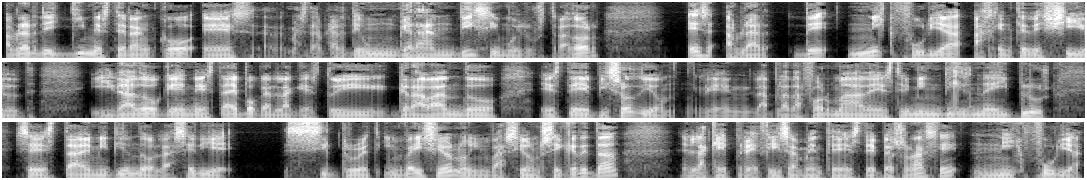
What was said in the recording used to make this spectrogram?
hablar de Jim Steranko es, además de hablar de un grandísimo ilustrador, es hablar de Nick Furia, agente de Shield. Y dado que en esta época en la que estoy grabando este episodio, en la plataforma de streaming Disney Plus, se está emitiendo la serie Secret Invasion o Invasión Secreta, en la que precisamente este personaje, Nick Furia,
